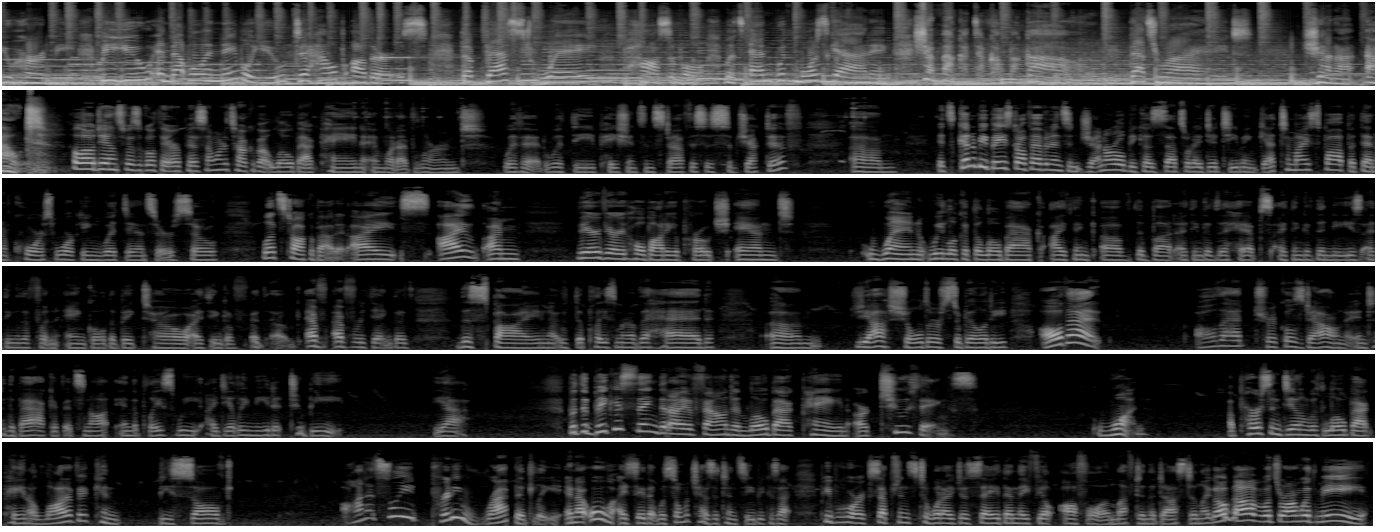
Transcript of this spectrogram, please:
You heard me. Be you, and that will enable you to help others the best way possible. Let's end with more scatting. That's right. Jenna out. Hello, dance physical therapist. I want to talk about low back pain and what I've learned with it, with the patients and stuff. This is subjective. Um, it's going to be based off evidence in general because that's what I did to even get to my spot, but then, of course, working with dancers. So let's talk about it. I, I, I'm very, very whole body approach. And when we look at the low back, I think of the butt, I think of the hips, I think of the knees, I think of the foot and ankle, the big toe, I think of uh, everything the, the spine, the placement of the head, um, yeah, shoulder stability, all that all that trickles down into the back if it's not in the place we ideally need it to be. Yeah. But the biggest thing that I have found in low back pain are two things. One, a person dealing with low back pain, a lot of it can be solved honestly pretty rapidly and I, oh i say that with so much hesitancy because I, people who are exceptions to what i just say then they feel awful and left in the dust and like oh god what's wrong with me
